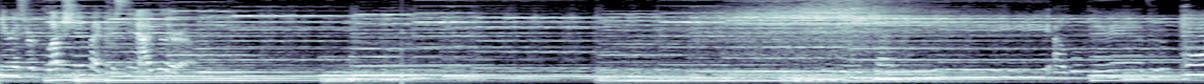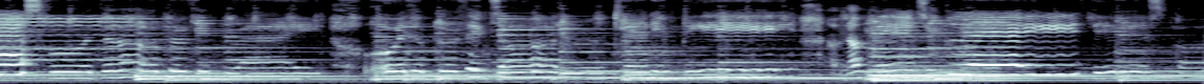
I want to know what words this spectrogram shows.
Here is Reflection by Christina Aguilera. I will never pass for the perfect bride or the perfect daughter. Can it be? I'm not meant to play this part.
